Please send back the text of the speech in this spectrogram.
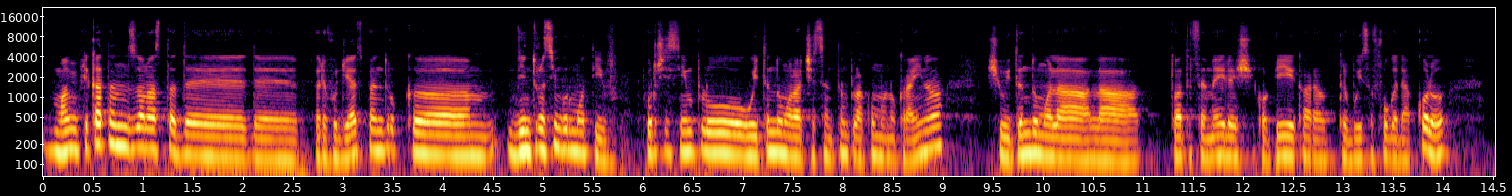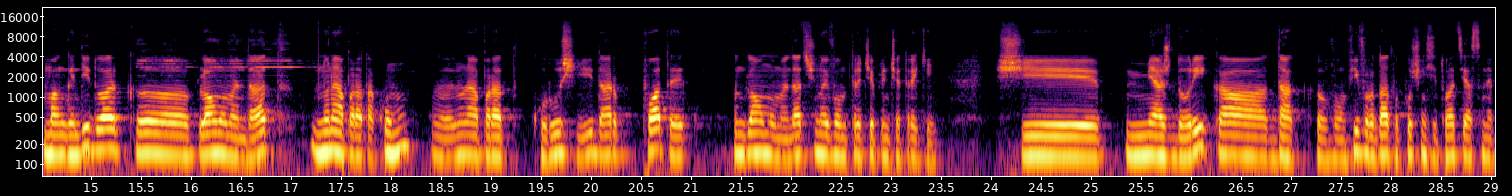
m-am implicat în zona asta de, de refugiați pentru că, dintr-un singur motiv, pur și simplu, uitându-mă la ce se întâmplă acum în Ucraina și uitându-mă la, la toate femeile și copiii care au trebuit să fugă de acolo, uh, M-am gândit doar că la un moment dat, nu neapărat acum, nu neapărat cu rușii, dar poate la un moment dat și noi vom trece prin ce trec ei. Și mi-aș dori ca dacă vom fi vreodată puși în situația să ne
